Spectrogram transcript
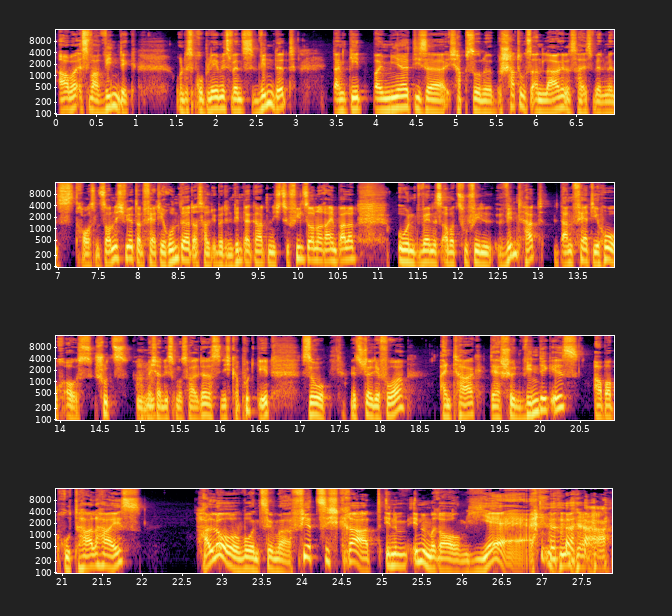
Aber es war windig. Und das Problem ist, wenn es windet, dann geht bei mir dieser, ich habe so eine Beschattungsanlage, das heißt, wenn es draußen sonnig wird, dann fährt die runter, dass halt über den Wintergarten nicht zu viel Sonne reinballert. Und wenn es aber zu viel Wind hat, dann fährt die hoch aus Schutzmechanismus halt, ne, dass sie nicht kaputt geht. So, jetzt stell dir vor, ein Tag, der schön windig ist, aber brutal heiß Hallo Wohnzimmer, 40 Grad in einem Innenraum, yeah! ja,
